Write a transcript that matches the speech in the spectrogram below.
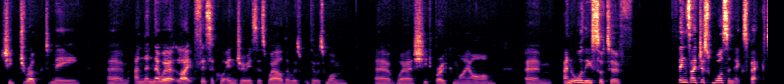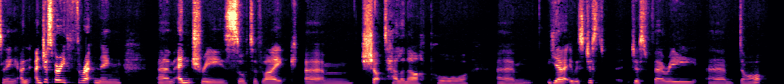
She drugged me. Um, and then there were like physical injuries as well. There was there was one uh, where she'd broken my arm, um, and all these sort of things I just wasn't expecting, and and just very threatening um, entries, sort of like um, "shut Helen up" or um, yeah, it was just just very um, dark,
